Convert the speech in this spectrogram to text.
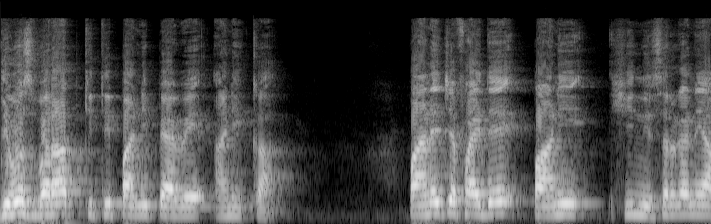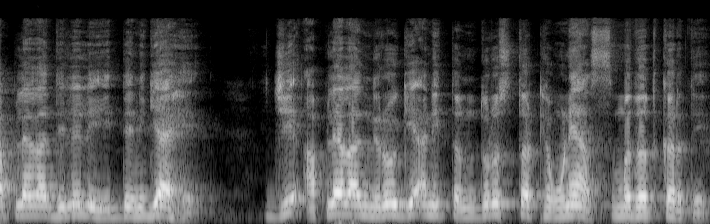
दिवसभरात किती पाणी प्यावे आणि का? पाण्याचे फायदे पाणी ही निसर्गाने आपल्याला दिलेली देणगी आहे जी आपल्याला निरोगी आणि तंदुरुस्त ठेवण्यास मदत करते.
